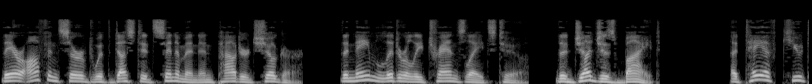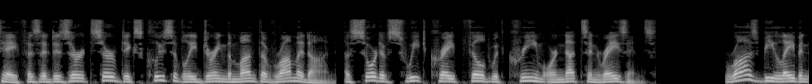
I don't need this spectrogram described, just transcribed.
They are often served with dusted cinnamon and powdered sugar. The name literally translates to, the judge's bite. A tayaf is a dessert served exclusively during the month of Ramadan, a sort of sweet crepe filled with cream or nuts and raisins. Ras b laban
